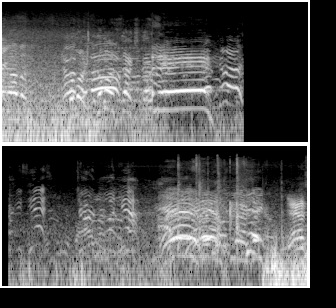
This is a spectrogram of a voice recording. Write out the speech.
Come on, come on, Zach, stay in. Yes.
